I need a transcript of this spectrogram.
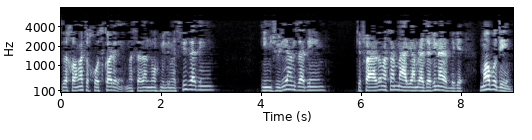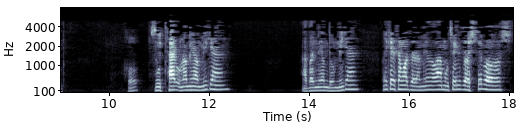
زخامت خودکار مثلا 9 میلیمتری زدیم. اینجوری هم زدیم که فردا مثلا مریم رجوی نیاد بگه ما بودیم. خب زودتر اونا میان میگن. اول میان به میگن. من که اعتماد دارم. میان آقا موتو اینو داشته باش.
